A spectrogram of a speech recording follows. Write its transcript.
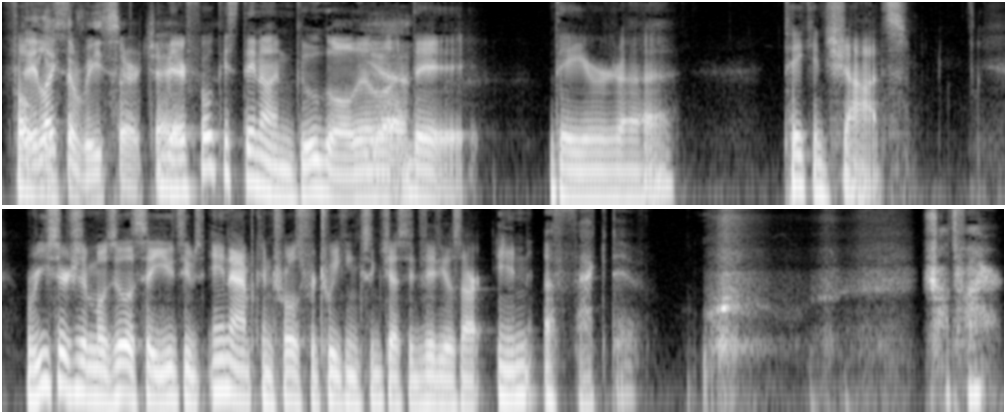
focused. They like the research, eh? they're focused in on Google. They're, Yeah. they, they're uh, taking shots. Researchers at Mozilla say YouTube's in-app controls for tweaking suggested videos are ineffective. Shots fired.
